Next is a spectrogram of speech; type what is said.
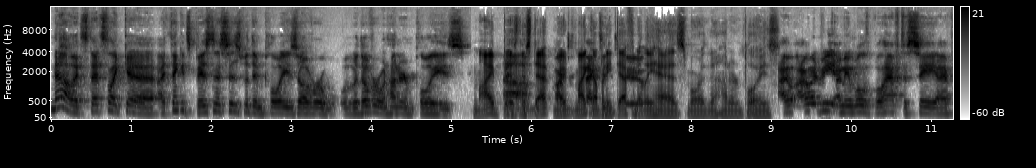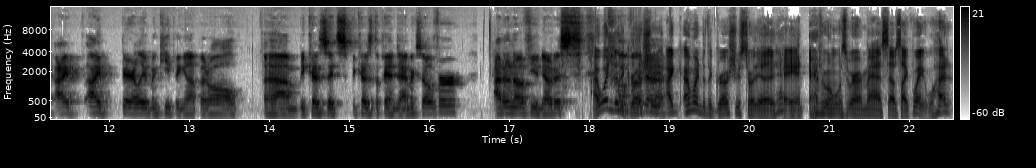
No, it's that's like uh, I think it's businesses with employees over with over 100 employees. My business, Um, def- my, my company expected to- definitely has more than 100 employees. I, I would be. I mean, we'll we'll have to see. I've I I barely have been keeping up at all um, because it's because the pandemic's over. I don't know if you noticed. I went to the grocery. uh, I, I went to the grocery store the other day, and everyone was wearing masks. I was like, "Wait, what?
